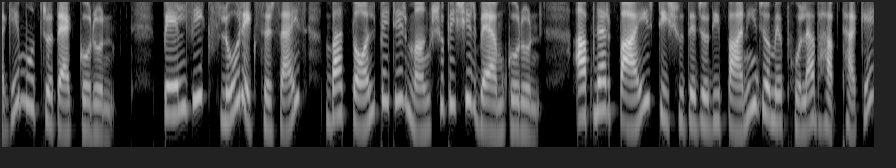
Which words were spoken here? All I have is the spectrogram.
আগে মূত্র ত্যাগ করুন। পেলভিক ফ্লোর এক্সারসাইজ বা তলপেটের মাংসপেশির ব্যায়াম করুন। আপনার পায়ের টিস্যুতে যদি পানি জমে ফোলা ভাব থাকে,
